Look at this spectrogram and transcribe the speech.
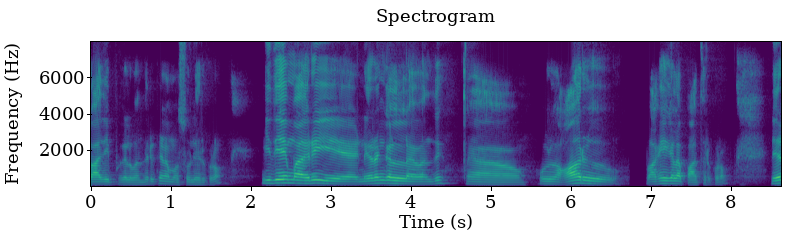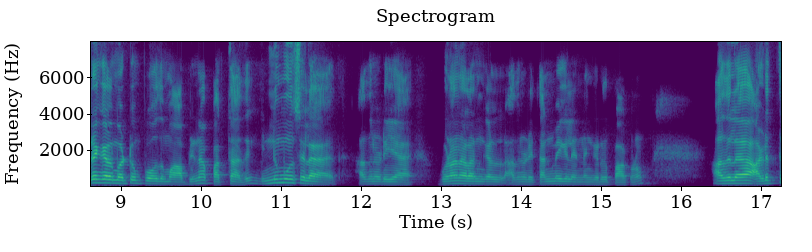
பாதிப்புகள் வந்திருக்கு நம்ம சொல்லியிருக்கிறோம். இதே மாதிரி நிறங்களில் வந்து ஒரு ஆறு வகைகளை பார்த்துருக்குறோம். நிறங்கள் மட்டும் போதுமா அப்படின்னா பத்தாது. இன்னமும் சில அதனுடைய குணநலன்கள் அதனுடைய தன்மைகள் என்னங்கிறது பார்க்கணும். அதில் அடுத்த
